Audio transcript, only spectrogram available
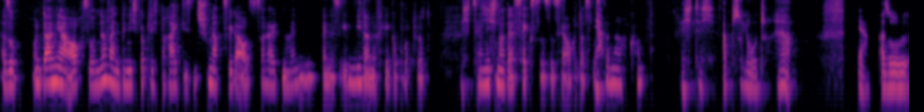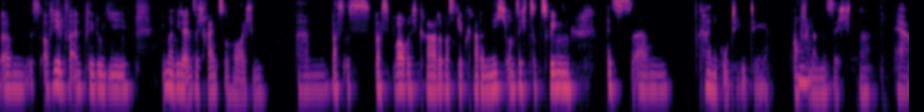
Also, und dann ja auch so, ne, wann bin ich wirklich bereit, diesen Schmerz wieder auszuhalten, wenn, wenn es eben wieder eine Fehlgeburt wird. ist richtig. ja nicht nur der Sex, das ist ja auch das, was Ja. danach kommt. Richtig, absolut, ja. Ja, also ähm, ist auf jeden Fall ein Plädoyer, immer wieder in sich reinzuhorchen. Ähm, was ist, was brauche ich gerade, was geht gerade nicht und sich zu zwingen, ist ähm, keine gute Idee auf Ja. lange Sicht. Ne? Ja,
